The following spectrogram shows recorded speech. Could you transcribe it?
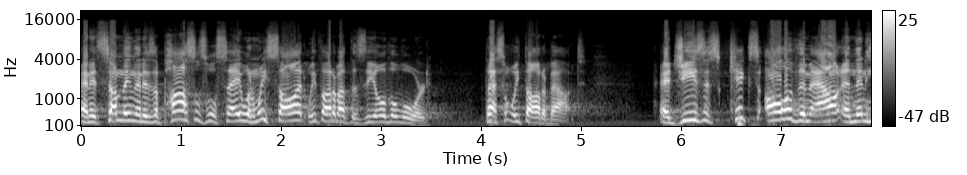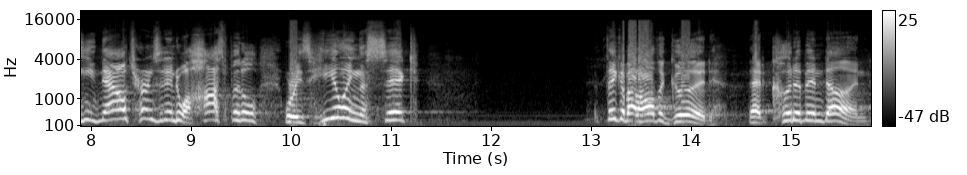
And it's something that his apostles will say when we saw it, we thought about the zeal of the Lord. That's what we thought about. And Jesus kicks all of them out, and then he now turns it into a hospital where he's healing the sick. Think about all the good that could have been done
